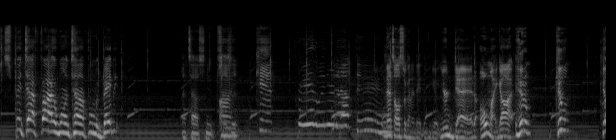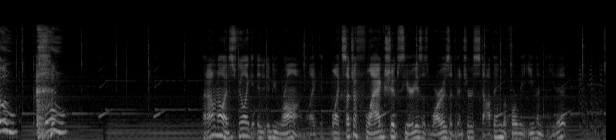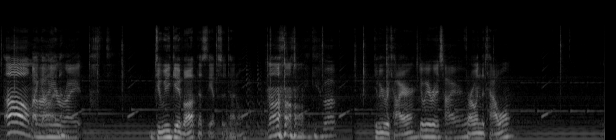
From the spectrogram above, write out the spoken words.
Spit that fire one time for me, baby. That's how Snoop says I it. can't breathe when you're not there. That's also gonna date the video. You're dead. Oh my god. Hit him. Kill him. Kill him. Ooh. But I don't know. I just feel like it, it'd be wrong. Like, like such a flagship series as Wario's Adventure stopping before we even beat it. Oh my Ah, god! You're right. Do we give up? That's the episode title. No. Do we give up. Do we retire? Do we retire? Throw in the towel?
